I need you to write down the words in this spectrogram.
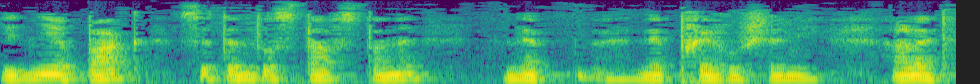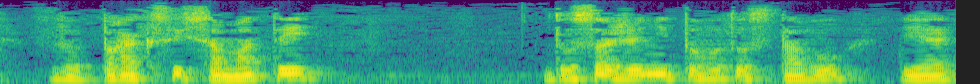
Jedině pak se tento stav stane ne, nepřerušený. Ale v praxi samaty dosažení tohoto stavu je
